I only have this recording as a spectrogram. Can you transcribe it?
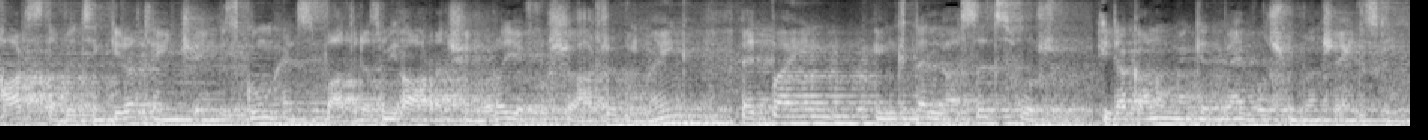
հարց տվեցինք իրար, թե ինչ էինք զգում հենց պատերազմի առաջին օրը, երբ որ շարժվում էինք։ Այդ բային ինքն էլ ասաց, որ իրականում մենք այդ բային ոչ մի բան չենք զգում։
